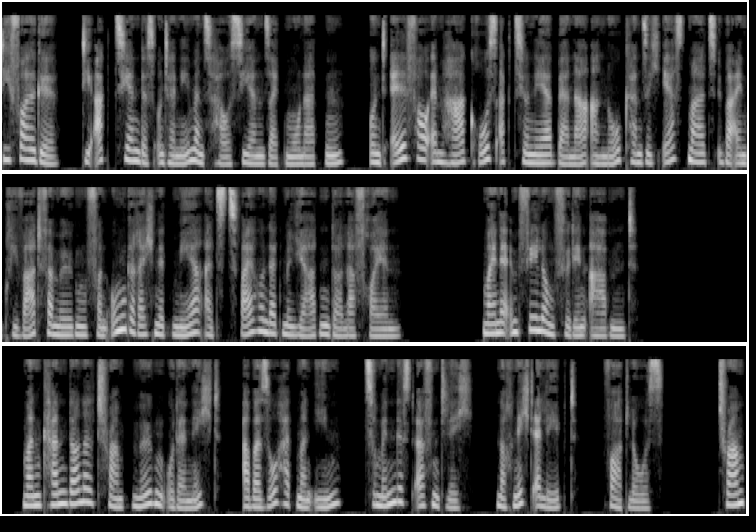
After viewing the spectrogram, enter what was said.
Die Folge, die Aktien des Unternehmens hausieren seit Monaten, und LVMH Großaktionär Bernard Arnault kann sich erstmals über ein Privatvermögen von umgerechnet mehr als 200 Milliarden Dollar freuen. Meine Empfehlung für den Abend. Man kann Donald Trump mögen oder nicht, aber so hat man ihn, zumindest öffentlich, noch nicht erlebt, wortlos. Trump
